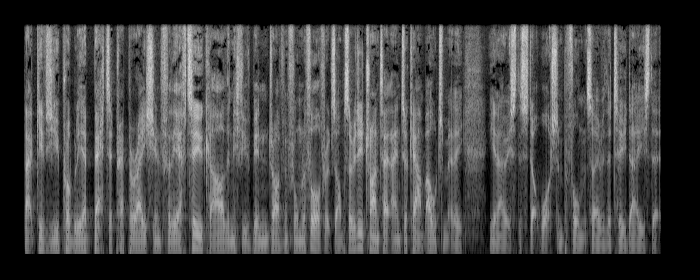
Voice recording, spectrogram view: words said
that gives you probably a better preparation for the F2 car than if you've been driving Formula 4, for example. So we do try and take that into account. But ultimately, you know, it's the stopwatch and performance over the two days that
